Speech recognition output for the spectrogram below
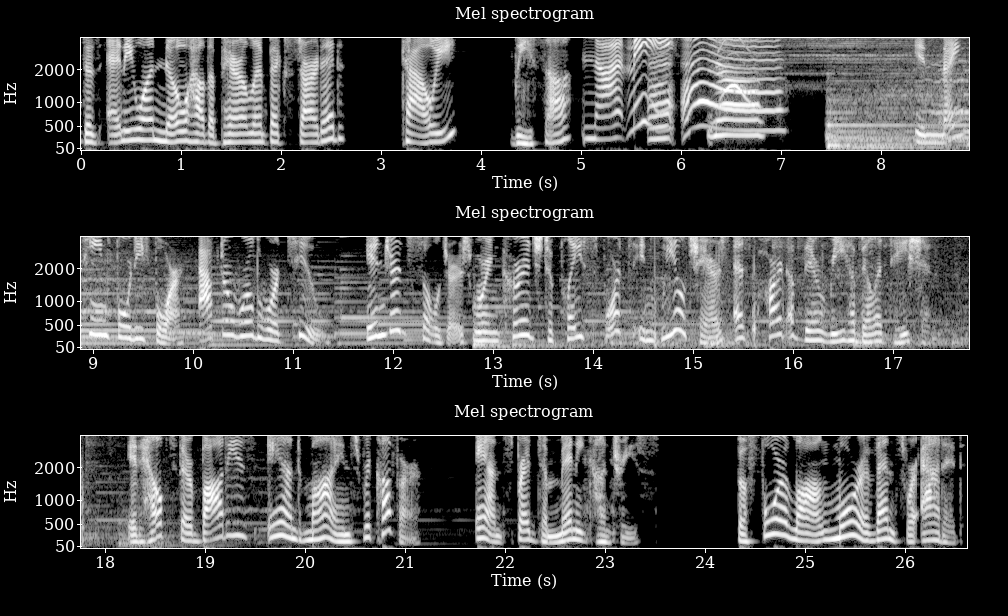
Does anyone know how the Paralympics started? Cowy? Lisa? Not me. No. In 1944, after World War II, injured soldiers were encouraged to play sports in wheelchairs as part of their rehabilitation. It helped their bodies and minds recover and spread to many countries. Before long, more events were added.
